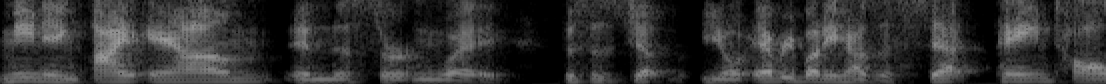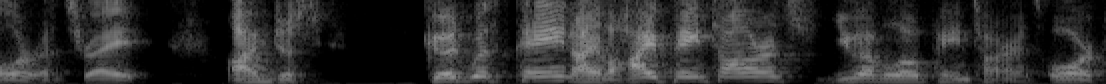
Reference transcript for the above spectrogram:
meaning I am in this certain way. This is just, you know, everybody has a set pain tolerance, right? I'm just good with pain. I have a high pain tolerance. You have a low pain tolerance. Or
